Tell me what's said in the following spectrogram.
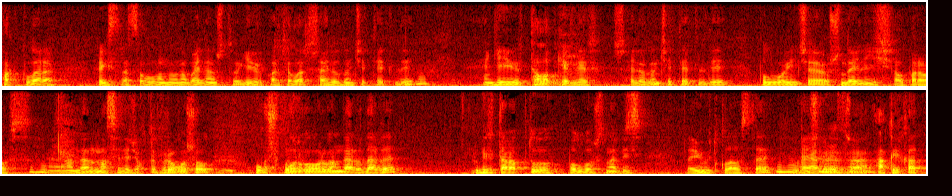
фактылары регистрация болгондугуна байланыштуу кээ бир партиялар шайлоодон четтетилди. Кээ бир талапкерлер шайлоодон четтетилди. Бул боюнча ушундай эле иш алып барабыз. Андан маселе жок да бирок ошол укук коргоо органдары дагы бир тараптуу болбошуна биз үмүт кылабыз да. Баягы акыйкат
